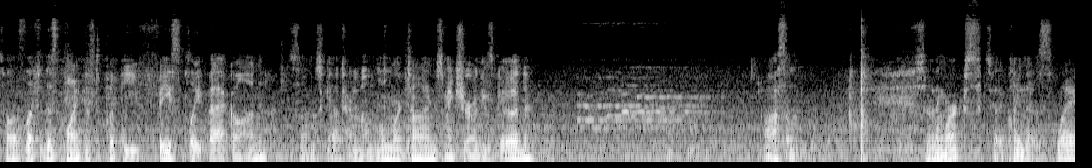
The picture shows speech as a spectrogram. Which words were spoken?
So all that's left at this point is to put the faceplate back on. So I'm just gonna turn it on one more time, just make sure everything's good. Awesome. So everything works. Just gotta clean the display.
